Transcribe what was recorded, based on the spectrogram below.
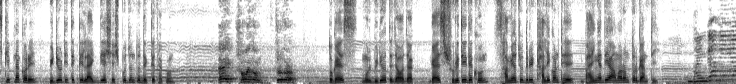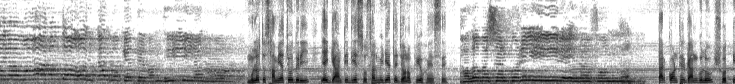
স্কিপ না করে ভিডিওটিতে একটি লাইক দিয়ে শেষ পর্যন্ত দেখতে থাকুন। এই সময় কম শুরু করো। তো গ্যাস মূল ভিডিওতে যাওয়া যাক। গ্যাস শুরুতেই দেখুন সামিয়া চৌধুরীর খালি কণ্ঠে ভাইঙ্গা দিয়ে আমার অন্তর গানটি। মূলত সামিয়া চৌধুরী এই গানটি দিয়ে সোশ্যাল মিডিয়াতে জনপ্রিয় হয়েছে। ভালোবাসার করলি রে দফন। তার কণ্ঠের গানগুলো সত্যি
